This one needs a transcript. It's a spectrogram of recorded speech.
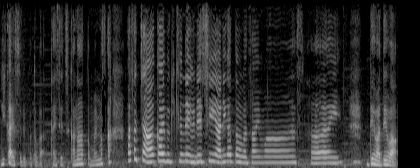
理解することが大切かなと思います。あ、あさちゃんアーカイブ聞くね。嬉しい。ありがとうございます。はい。ではでは、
